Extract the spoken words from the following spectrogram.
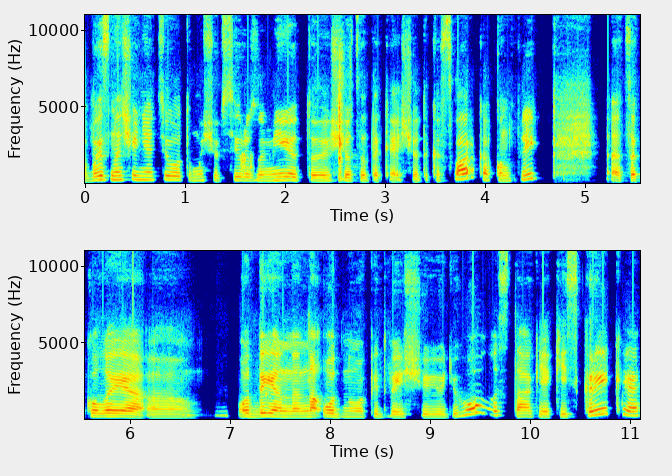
визначення цього, тому що всі розуміють, е, що це таке, що таке сварка, конфлікт. Е, Це коли один на одного підвищують голос, так, якісь крики,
